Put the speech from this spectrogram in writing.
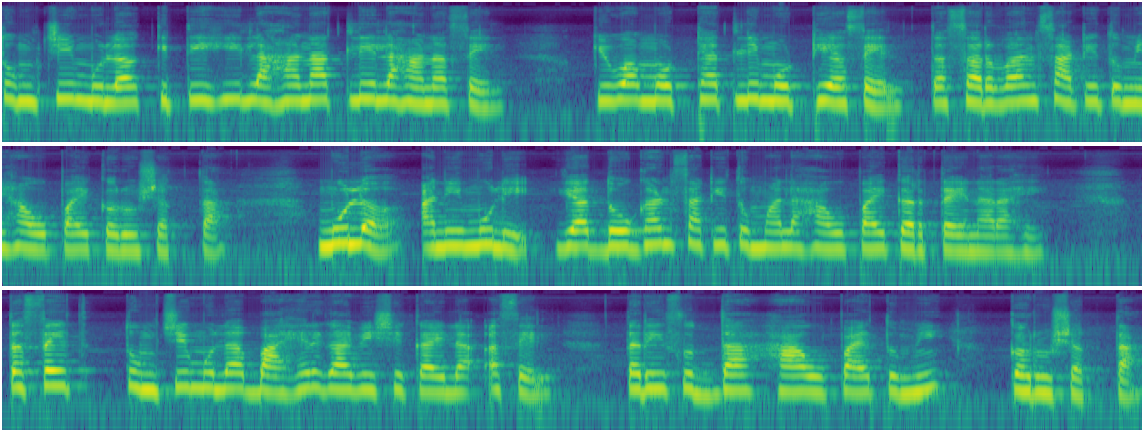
तुमची मुलं कितीही लहानातली लहान असेल किंवा मोठ्यातली मोठी असेल तर सर्वांसाठी तुम्ही हा उपाय करू शकता. मुलं आणि मुली या दोघांसाठी तुम्हाला हा उपाय करता येणार आहे. तसेच तुमची मुलं बाहेरगावी शिकायला असेल तरीसुद्धा हा उपाय तुम्ही करू शकता.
